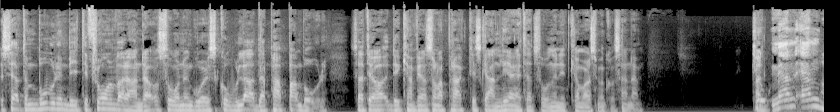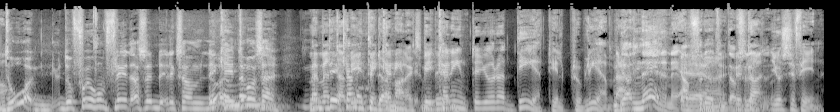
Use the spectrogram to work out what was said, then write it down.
säg att de bor en bit ifrån varandra och sonen går i skola där pappan bor. Så att jag, det kan finnas sådana praktiska anledningar till att sonen inte kan vara så mycket hos henne. Men ändå, då får ju hon flytta. Alltså, det, liksom, det kan ju inte men, vara så här. Men, det vänta, kan vi, inte vi, kan döma. inte, liksom. vi Det- kan inte göra det till problem. Ja, nej, nej, nej, absolut Eh, inte. Absolut Utan inte. Josefin,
